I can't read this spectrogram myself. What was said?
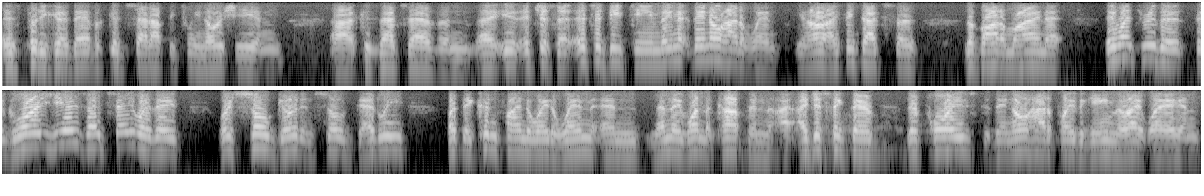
is pretty good. They have a good setup between Oshie and uh, Kuznetsov, and uh, it, it's just a, it's a deep team. They they know how to win. You know, I think that's the the bottom line. That they went through the the glory years, I'd say, where they were so good and so deadly. but they couldn't find a way to win, and then they won the cup. And I, I just think they're they're poised. They know how to play the game the right way, and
